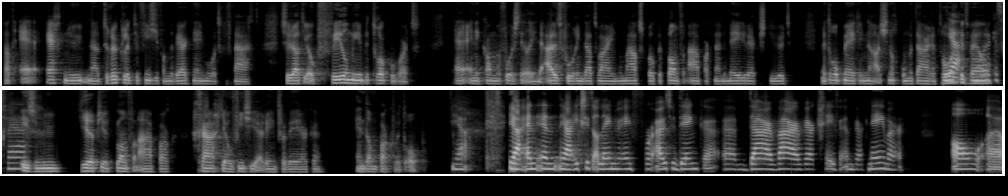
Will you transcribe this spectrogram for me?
dat er echt nu nadrukkelijk de visie van de werknemer wordt gevraagd, zodat hij ook veel meer betrokken wordt en ik kan me voorstellen in de uitvoering dat waar je normaal gesproken het plan van aanpak naar de medewerker stuurt. Met de opmerking, nou als je nog commentaar hebt, hoor ja, ik het wel. ik het. Is er nu, hier heb je het plan van aanpak. Graag jouw visie erin verwerken. En dan pakken we het op. Ja, ja en, en ja, ik zit alleen nu even vooruit te denken. eh, daar waar werkgever en werknemer al eh,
